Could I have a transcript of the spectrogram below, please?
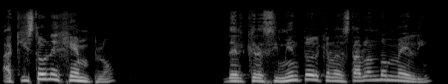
aquí está un ejemplo del crecimiento del que nos está hablando Meli,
